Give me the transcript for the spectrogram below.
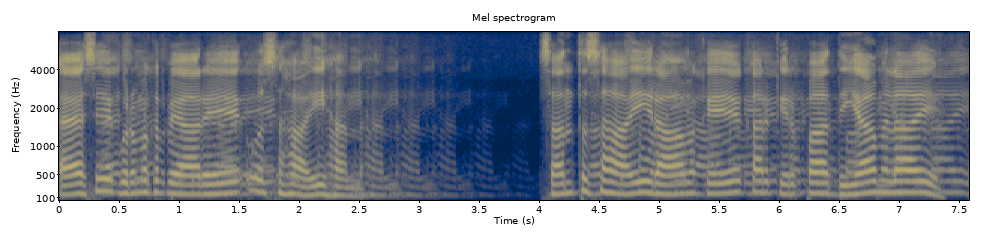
ਐਸੇ ਗੁਰਮੁਖ ਪਿਆਰੇ, ਉਹ ਸਹਾਈ ਹਨ। ਸੰਤ ਸਹਾਈ RAM ਕੇ ਕਰ ਕਿਰਪਾ ਦਿਆ ਮਿਲਾਏ।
